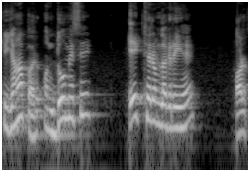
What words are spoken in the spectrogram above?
तो यहाँ पर उन दो में से एक थ्योरम लग रही है और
